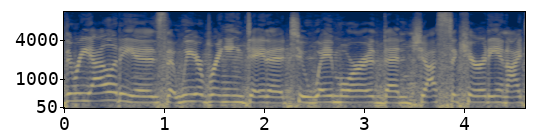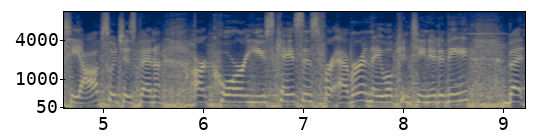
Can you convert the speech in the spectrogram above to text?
the reality is that we are bringing data to way more than just security and IT ops, which has been our core use cases forever, and they will continue to be. But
